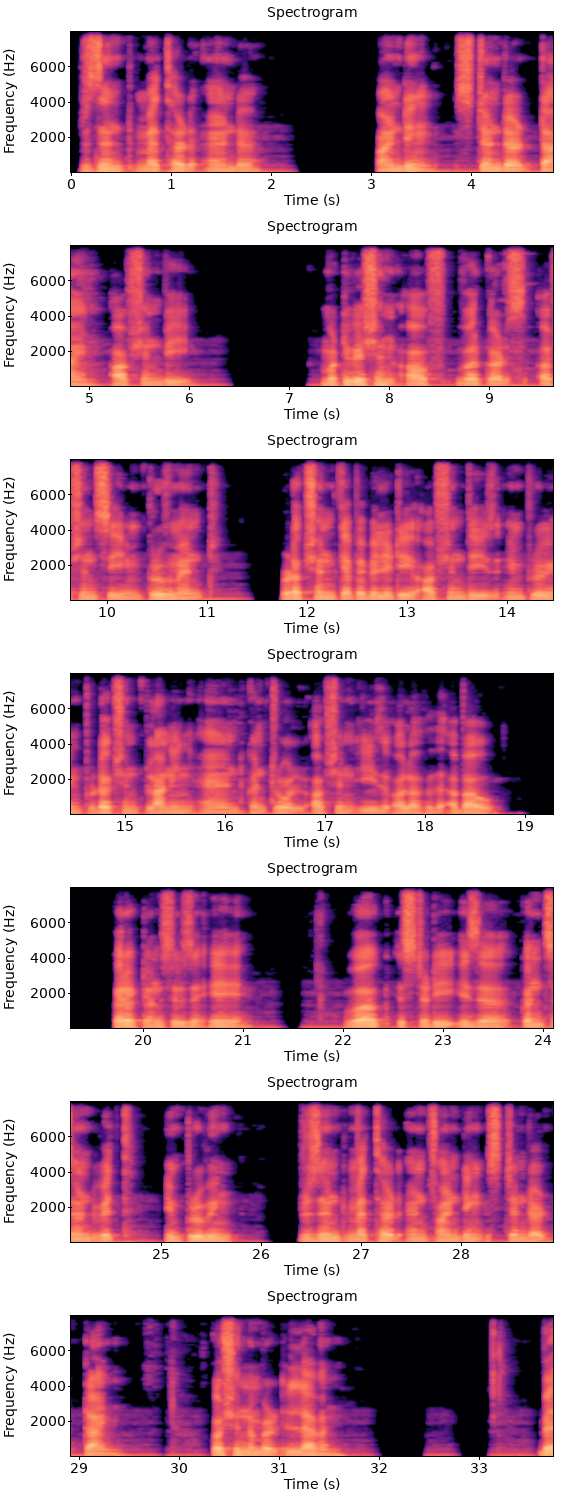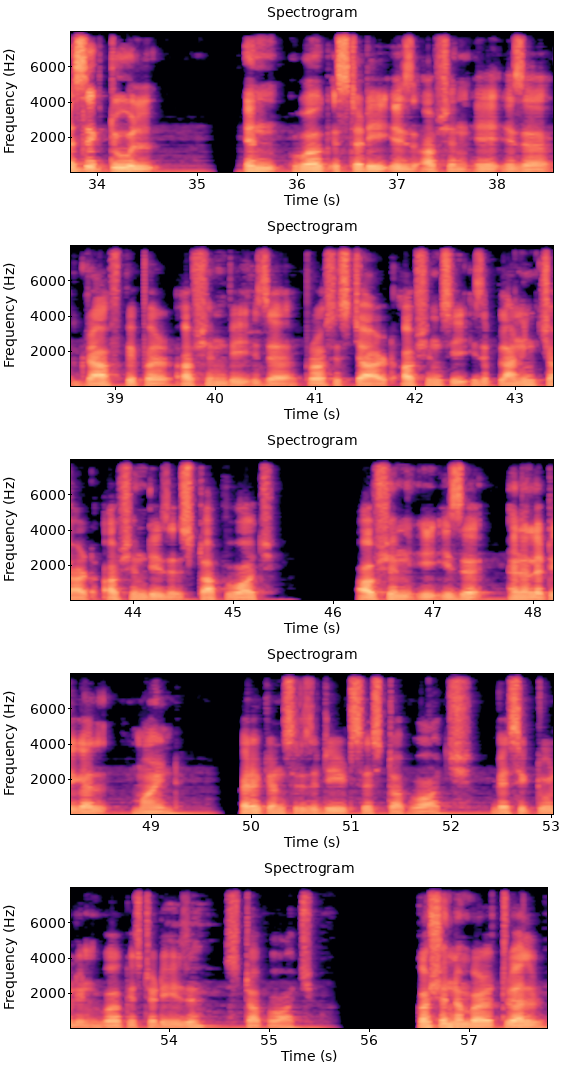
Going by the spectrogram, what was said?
present method and uh, finding standard time. Option b motivation of workers. Option c improvement production capability option d is improving production planning and control option e is all of the above. Correct answer is a. Work study is uh, concerned with improving present method and finding standard time. Question number 11 Basic tool in work study is option A is a graph paper, option B is a process chart, option C is a planning chart, option D is a stopwatch, option E is a analytical mind. Correct answer is D, it's a stopwatch. Basic tool in work study is a stopwatch. Question number 12.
